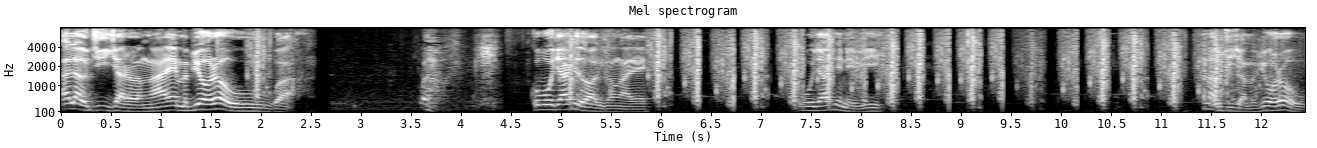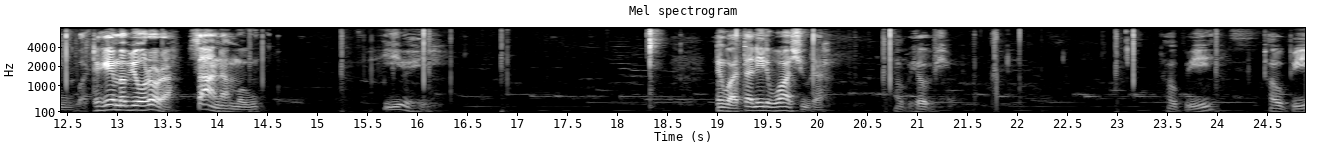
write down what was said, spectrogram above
အဲ့လောက်ကြီးကြတော့ငါလည်းမပြောတော့ဘူးကွာကိုပိုကြားဖြစ်သွားပြီတော့ငါလည်းကိုပိုကြားဖြစ်နေပြီအဲ့လောက်ကြီးကြမပြောတော့ဘူးကွာတကယ်မပြောတော့တာစနာမဟုတ်ဘူး ဟီးပဲနေကွာတက်လေးတစ်ဝါရှူတာဟုတ်ပြီဟုတ်ပြီဟုတ်ပြီဟုတ်ပြီ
